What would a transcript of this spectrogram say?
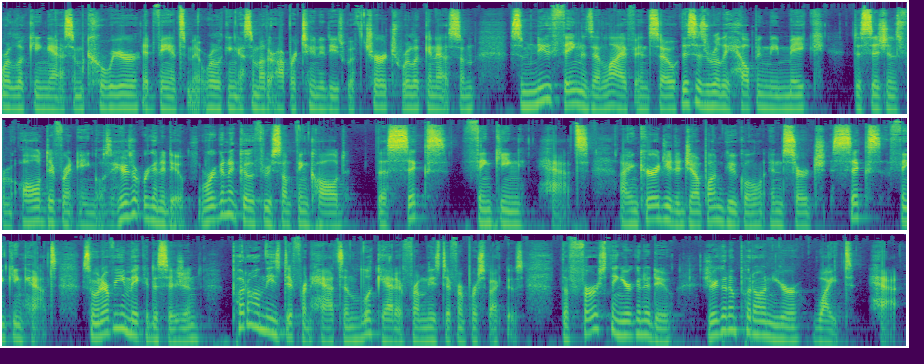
We're looking at some career advancement. We're looking at some other opportunities with church. We're looking at some some new things in life. And so this is really helping me make decisions from all different angles. Here's what we're going to do we're going to go through something called the six thinking hats. I encourage you to jump on Google and search six thinking hats. So, whenever you make a decision, put on these different hats and look at it from these different perspectives. The first thing you're going to do is you're going to put on your white hat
